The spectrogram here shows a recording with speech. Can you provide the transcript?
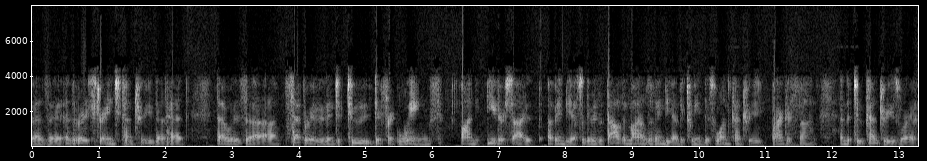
as a as a very strange country that had that was uh, separated into two different wings on either side of India. So there was a thousand miles of India between this one country, Pakistan, and the two countries were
